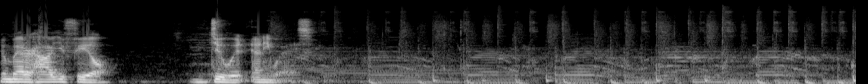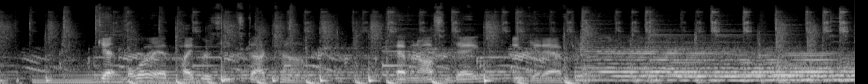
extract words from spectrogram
No matter how you feel, do it anyways. Get more at piperseats.com. Have an awesome day and get after it.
